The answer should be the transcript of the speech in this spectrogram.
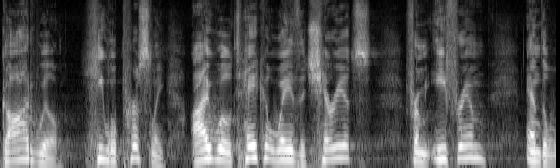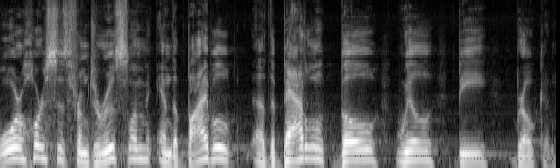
God will, He will personally, I will take away the chariots from Ephraim and the war horses from Jerusalem, and the Bible, uh, the battle bow will be broken.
